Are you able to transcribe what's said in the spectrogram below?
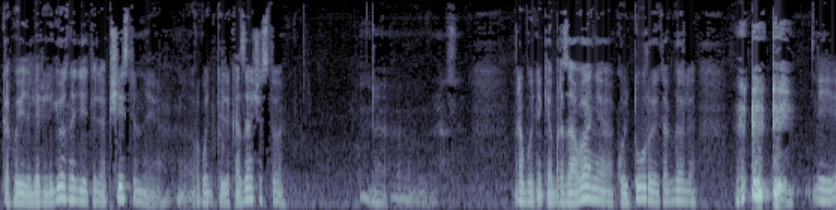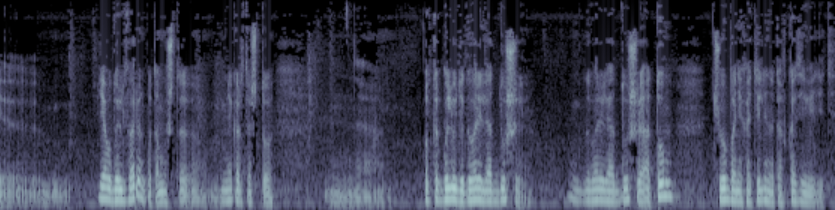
как вы видели, религиозные деятели, общественные, руководители казачества, э, работники образования, культуры и так далее. И э, я удовлетворен, потому что мне кажется, что э, вот как бы люди говорили от души, говорили от души о том, чего бы они хотели на Кавказе видеть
